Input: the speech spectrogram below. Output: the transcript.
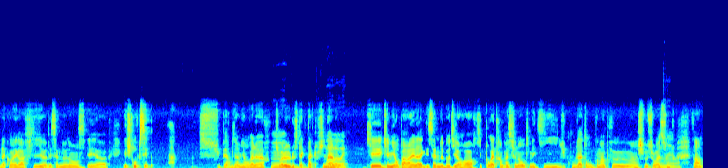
la chorégraphie euh, des scènes de danse et, et je trouve que c'est super bien mis en valeur. Tu vois Mhm. le, le spectacle final ouais, ouais. Qui est, qui est mis en parallèle avec des scènes de body horror qui pourraient être impressionnantes, mais qui du coup là tombent comme un peu un cheveu sur la soupe. ouais. Enfin,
